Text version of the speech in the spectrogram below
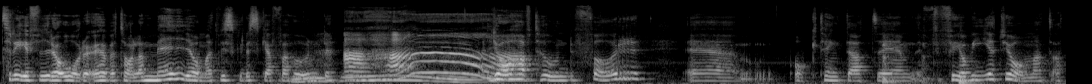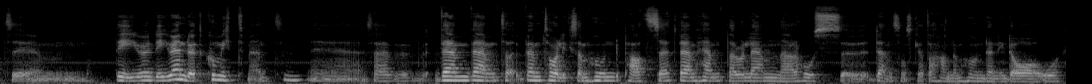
tre, fyra år att övertala mig om att vi skulle skaffa hund. Aha! Jag har haft hund förr. Och tänkte att, eh, för jag vet ju om att, att eh, det, är ju, det är ju ändå ett commitment. Mm. Eh, så här, vem, vem, vem tar liksom hundpasset? Vem hämtar och lämnar hos den som ska ta hand om hunden idag? Och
